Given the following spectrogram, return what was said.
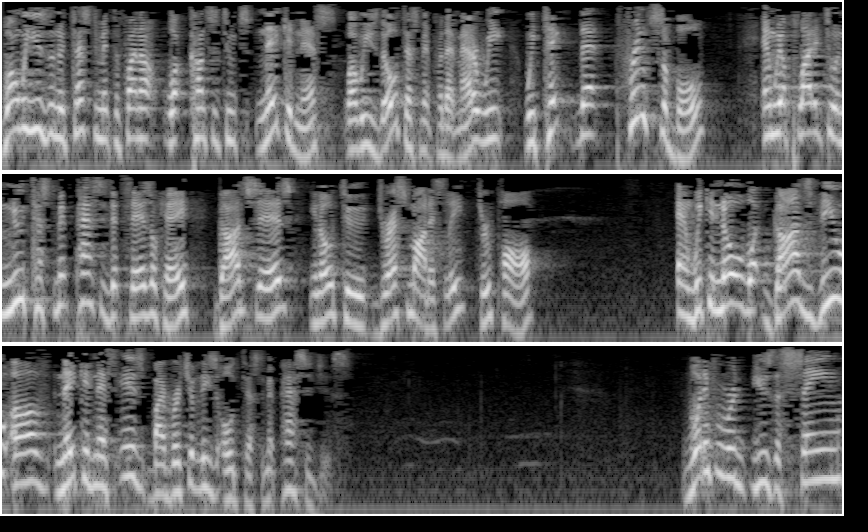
While we use the New Testament to find out what constitutes nakedness, while we use the Old Testament for that matter, we, we take that principle and we apply it to a New Testament passage that says, okay, God says, you know, to dress modestly through Paul. And we can know what God's view of nakedness is by virtue of these Old Testament passages. What if we were to use the same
